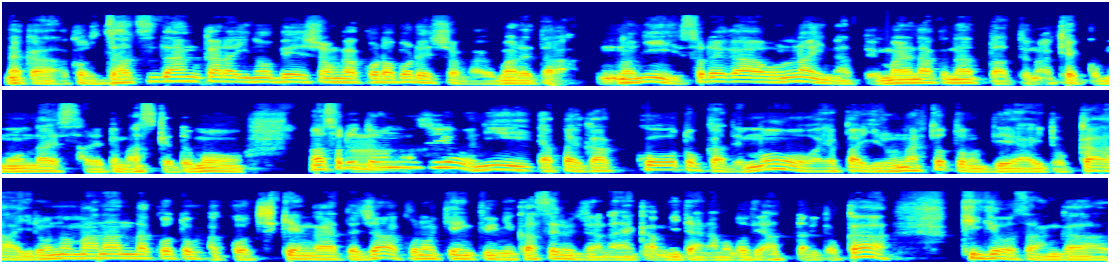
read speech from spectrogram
なんかこ雑談からイノベーションがコラボレーションが生まれたのに、それがオンラインになって生まれなくなったっていうのは結構問題視されてますけども、まあそれと同じように、やっぱり学校とかでも、やっぱりいろんな人との出会いとか、いろんな学んだことがこう知見があって、じゃあこの研究に活かせるんじゃないかみたいなものであったりとか、企業さんが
